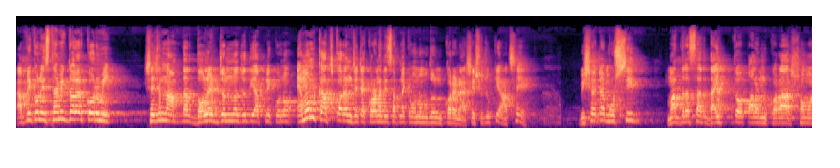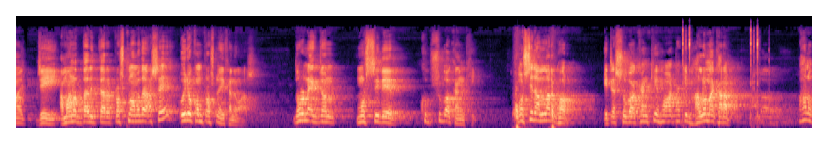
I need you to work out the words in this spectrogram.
আপনি কোনো ইসলামিক দলের কর্মী সেজন্য আপনার দলের জন্য যদি আপনি কোনো এমন কাজ করেন যেটা করোনাদিস আপনাকে অনুমোদন করে না, সে সুযোগ কি আছে? বিষয়টা মসজিদ, মাদ্রাসার দায়িত্ব পালন করার সময় যেই আমানতদারিতার প্রশ্ন আমাদের আসে ওই রকম প্রশ্ন এখানেও আসে। ধরুন একজন মসজিদের খুব শুভাকাঙ্ক্ষী। মসজিদ আল্লাহর ঘর, এটা শুভাকাঙ্ক্ষী হওয়াটা কি ভালো না খারাপ? ভালো।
